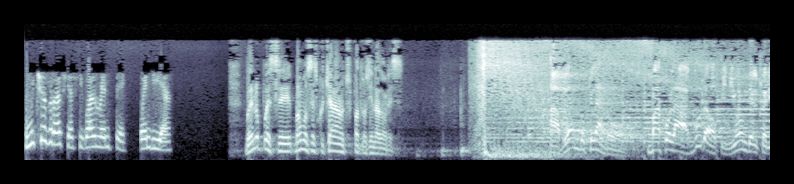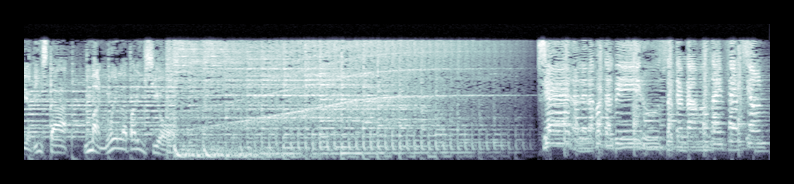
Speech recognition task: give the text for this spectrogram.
Muchas gracias, igualmente. Buen día. Bueno, pues eh, vamos a escuchar a nuestros patrocinadores. Hablando claro, bajo la aguda opinión del periodista Manuel Aparicio. Ciérrale la puerta al virus, detengamos la infección.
